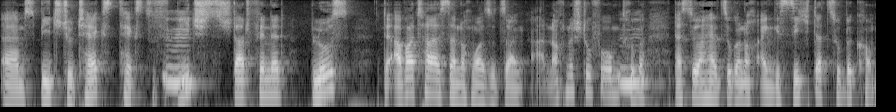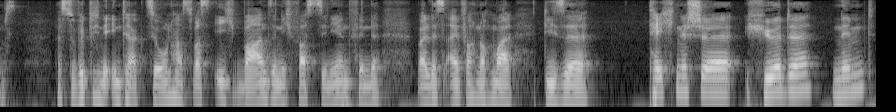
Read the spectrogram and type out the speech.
ähm, Speech to Text, Text to Speech mhm. stattfindet, plus der Avatar ist dann nochmal sozusagen ah, noch eine Stufe oben mhm. drüber, dass du dann halt sogar noch ein Gesicht dazu bekommst. Dass du wirklich eine Interaktion hast, was ich wahnsinnig faszinierend finde, weil das einfach nochmal diese technische Hürde nimmt,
